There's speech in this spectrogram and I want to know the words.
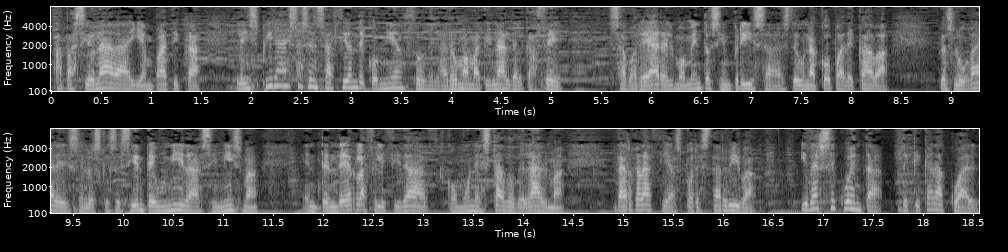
Apasionada y empática, le inspira esa sensación de comienzo del aroma matinal del café, saborear el momento sin prisas de una copa de cava, los lugares en los que se siente unida a sí misma, entender la felicidad como un estado del alma, dar gracias por estar viva y darse cuenta de que cada cual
